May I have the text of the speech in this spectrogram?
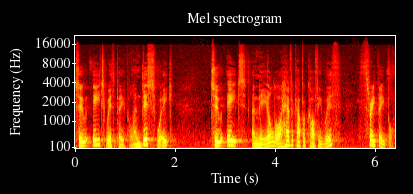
To eat with people. And this week, to eat a meal or have a cup of coffee with three people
